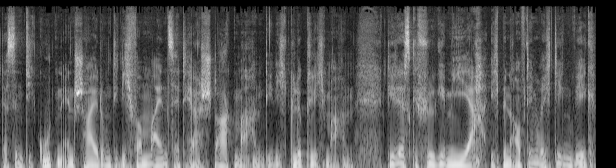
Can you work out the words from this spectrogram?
Das sind die guten Entscheidungen, die dich vom Mindset her stark machen, die dich glücklich machen, die dir das Gefühl geben, ja, ich bin auf dem richtigen Weg.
